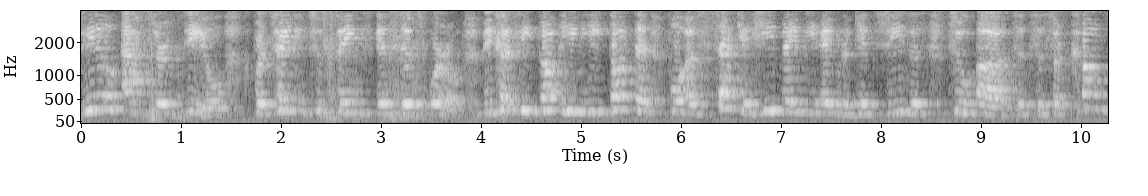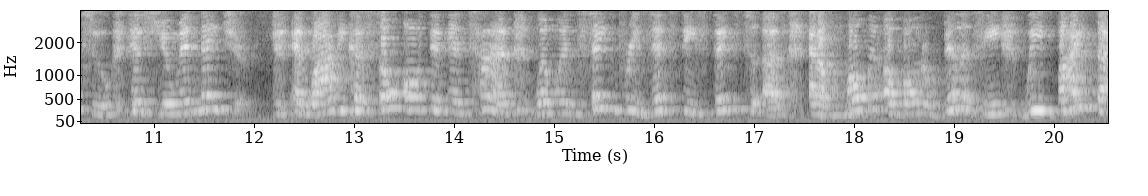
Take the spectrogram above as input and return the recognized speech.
deal after deal pertaining to things in this world. Because he thought he, he thought that for a second he may be able to get Jesus to uh, to, to succumb to his human nature. And why? Because so often in time, when, when Satan presents these things to us at a moment of vulnerability, we bite the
